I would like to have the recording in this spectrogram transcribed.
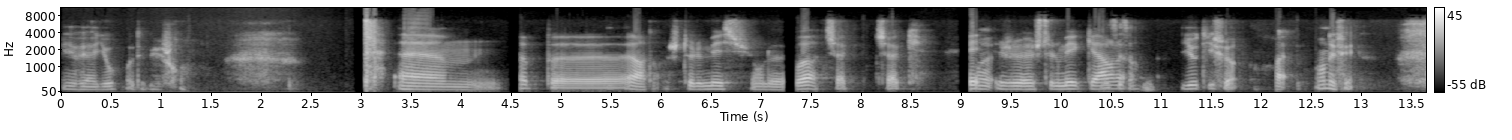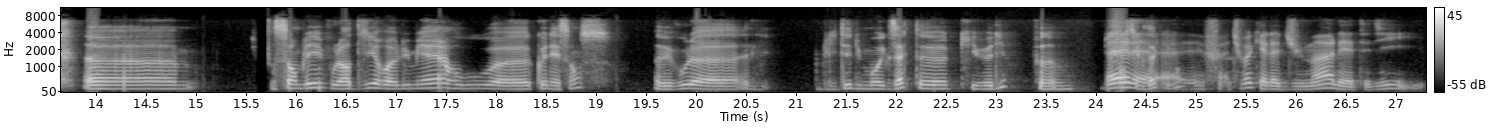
Il y avait un yo au début, je crois. Euh, hop. euh, Alors attends, je te le mets sur le. Voilà, tchac, tchac. Et Ouais. je, je te le mets, Ouais, Karl. c'est ça. Yo Tisha. Ouais. En effet. Euh... Semblez vouloir dire euh, lumière ou euh, connaissance. Avez-vous la... l'idée du mot exact euh, qui veut dire? Enfin, du Elle, sens exact du mot? enfin, tu vois qu'elle a du mal et elle te dit.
